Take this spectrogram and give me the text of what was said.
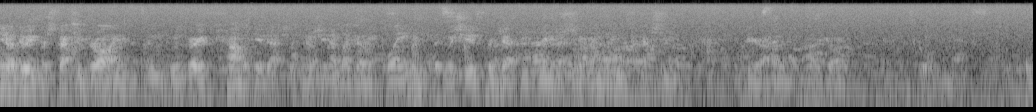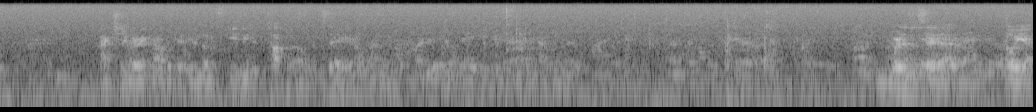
you know doing perspective drawing, and it was very complicated actually. You know, she had like a plane that which she was projecting on. You know, figure out how to, how to draw. it. It's cool. Actually, very complicated, even though it's easy to talk about and say. Where does it say that? Oh yeah.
